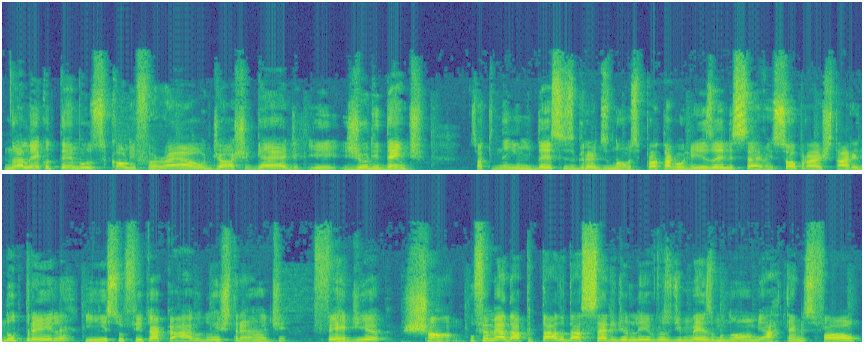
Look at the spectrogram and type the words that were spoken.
No elenco temos Colin Farrell, Josh Gad e Judy Dent. Só que nenhum desses grandes nomes protagoniza, eles servem só para estarem no trailer e isso fica a cargo do estreante Ferdia Sean. O filme é adaptado da série de livros de mesmo nome, Artemis Fall.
